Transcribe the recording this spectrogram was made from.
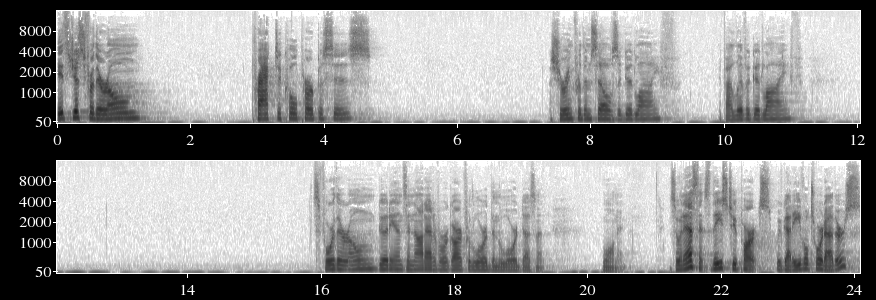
it's just for their own practical purposes, assuring for themselves a good life. If I live a good life, it's for their own good ends and not out of a regard for the Lord, then the Lord doesn't want it. So, in essence, these two parts we've got evil toward others,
